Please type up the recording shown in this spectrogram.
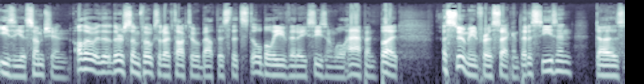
easy assumption. Although th- there's some folks that I've talked to about this that still believe that a season will happen, but assuming for a second that a season does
